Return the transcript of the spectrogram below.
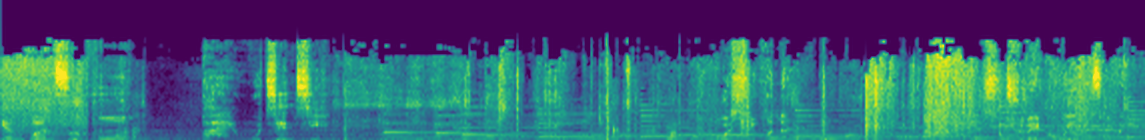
天官赐福，百无禁忌。我喜欢的人，哪怕真心去喂狗也无所谓。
